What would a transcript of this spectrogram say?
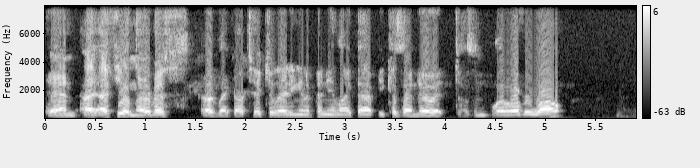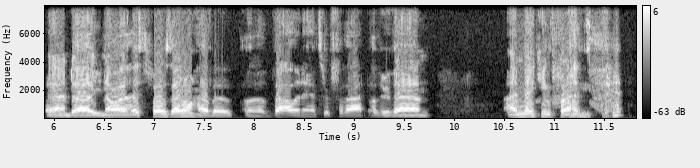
and I, I feel nervous uh, like articulating an opinion like that because I know it doesn't blow over well, and uh, you know I, I suppose I don't have a, a valid answer for that other than I'm making friends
